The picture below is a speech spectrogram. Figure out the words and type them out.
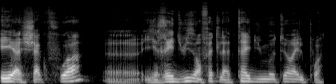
Et à chaque fois, euh, ils réduisent en fait la taille du moteur et le poids.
